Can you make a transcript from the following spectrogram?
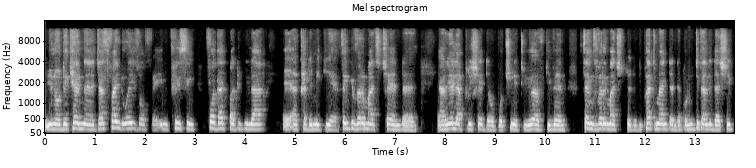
you know they can just find ways of increasing for that particular academic year. Thank you very much, Chair, and I really appreciate the opportunity you have given Thanks very much to the department and the political leadership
